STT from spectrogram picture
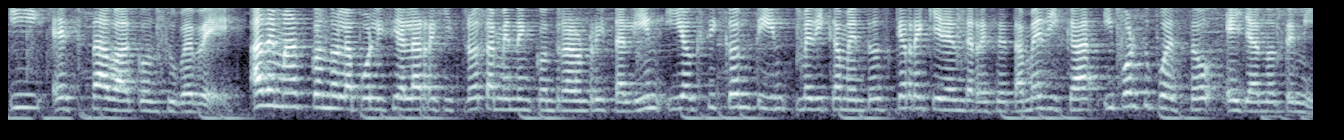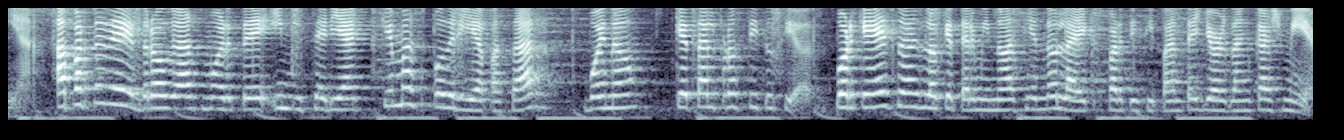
y estaba con su bebé. Además, cuando la policía la registró también encontraron Ritalin y Oxycontin, medicamentos que requieren de receta médica y por supuesto ella no tenía. Aparte de drogas, muerte y miseria, ¿qué más podría pasar? Bueno, ¿Qué tal prostitución? Porque eso es lo que terminó haciendo la ex participante Jordan Kashmir.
